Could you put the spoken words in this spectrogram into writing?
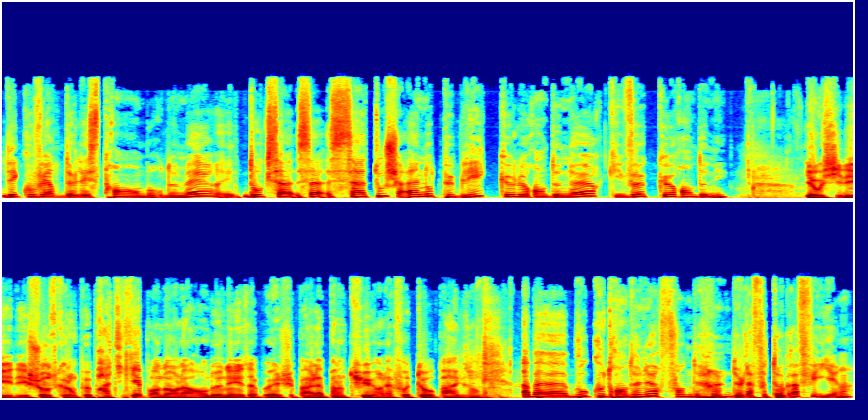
découverte de l'estran en bord de mer. Et donc ça, ça, ça touche à un autre public que le randonneur qui veut que randonner. Il y a aussi des, choses que l'on peut pratiquer pendant la randonnée. Ça peut être, je sais pas, la peinture, la photo, par exemple. Ah bah, beaucoup de randonneurs font de, la photographie. Hein.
